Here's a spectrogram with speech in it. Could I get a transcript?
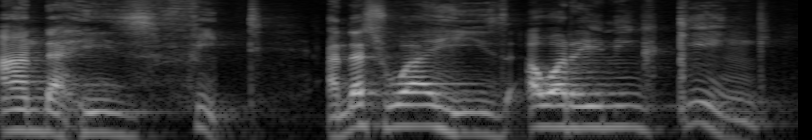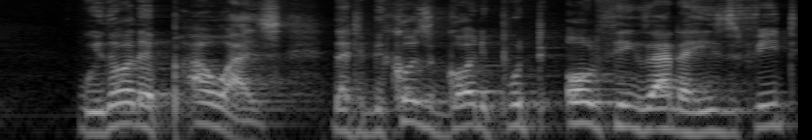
under his feet. And that's why he is our reigning king with all the powers that because God put all things under his feet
